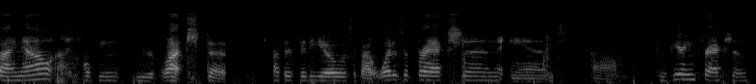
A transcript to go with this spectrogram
by now, I'm hoping you've watched the other videos about what is a fraction and um, comparing fractions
